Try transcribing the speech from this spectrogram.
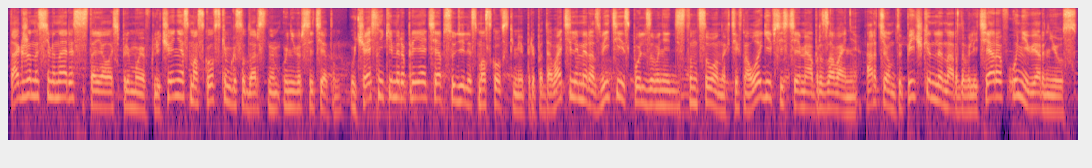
Также на семинаре состоялось прямое включение с Московским государственным университетом. Участники мероприятия обсудили с московскими преподавателями развитие и использование дистанционных технологий в системе образования. Артем Тупичкин, Ленар Давлетьяров, Univer News.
